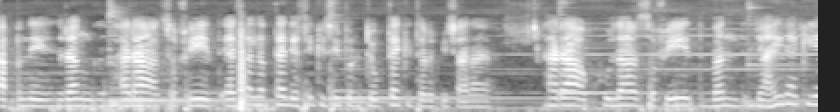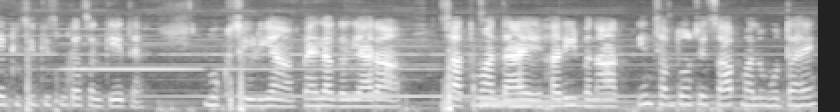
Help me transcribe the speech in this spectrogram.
अपने रंग, हरा, सफ़ेद, ऐसा लगता है जैसे किसी प्रतियोगिता की तरफ़ इशारा है। हरा, खुला, सफ़ेद, बंद, ज़ाहिर है कि यह किसी किस्म का संकेत है। मुख्य सीढ़ियाँ, पहला गलियारा, सातवां दाए, हरी बनात इन शब्दों से साफ़ मालूम होता है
